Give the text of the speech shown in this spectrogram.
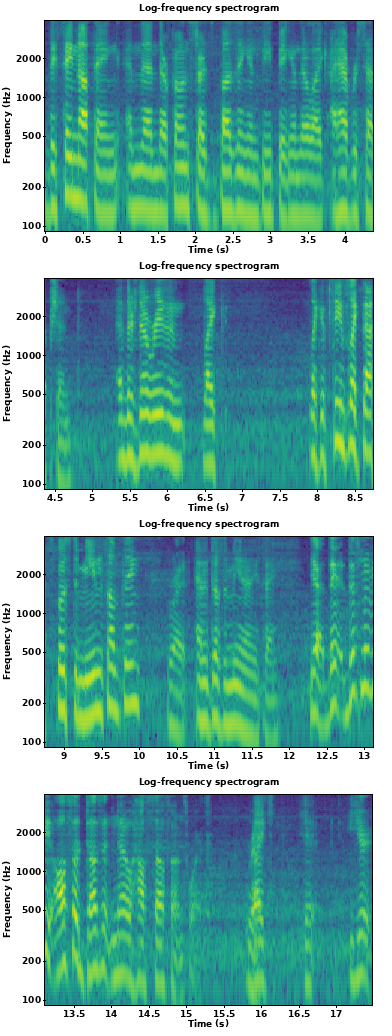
they say nothing and then their phone starts buzzing and beeping and they're like i have reception and there's no reason like like it seems like that's supposed to mean something right. and it doesn't mean anything Yeah. They, this movie also doesn't know how cell phones work. Like, it, your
